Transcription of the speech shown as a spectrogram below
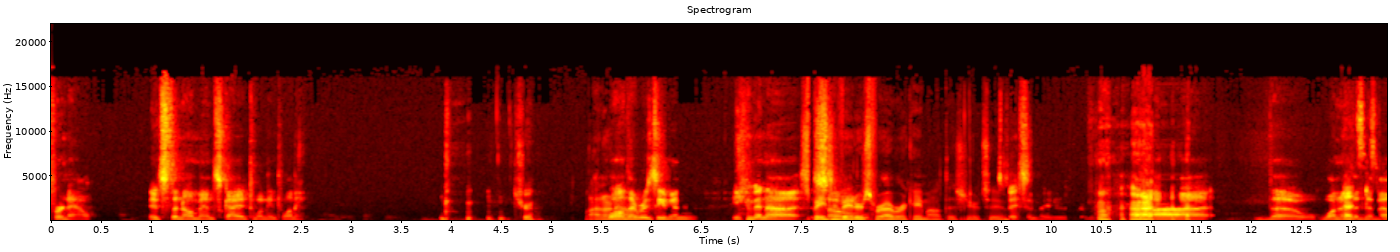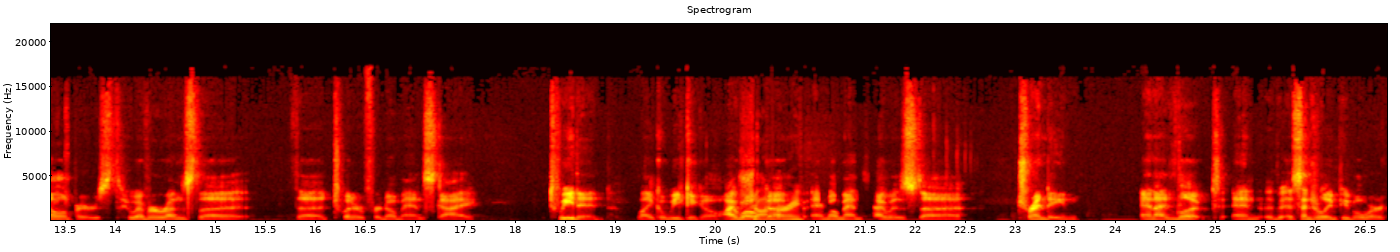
for now. It's the No Man's Sky of 2020. True. I don't know Well, know. there was even even uh Space so- Invaders Forever came out this year too. Space Invaders. uh, the one of That's the this week. developers, whoever runs the the Twitter for No Man's Sky, tweeted like a week ago. I woke Sean up Murray? and No Man's Sky was uh, trending, and I looked, and essentially people were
